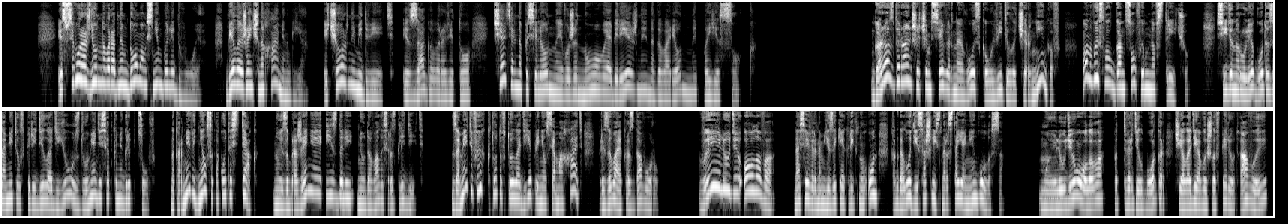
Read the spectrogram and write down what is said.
Из всего рожденного родным домом с ним были двое. Белая женщина Хамингья и черный медведь из заговора Вито, тщательно поселенный его же новый обережный наговоренный поясок. Гораздо раньше, чем северное войско увидело Чернигов, он выслал гонцов им навстречу. Сидя на руле, Года заметил впереди ладью с двумя десятками гребцов. На корме виднелся какой-то стяг, но изображение издали не удавалось разглядеть. Заметив их, кто-то в той ладье принялся махать, призывая к разговору. «Вы люди олова!» — на северном языке крикнул он, когда лодии сошлись на расстоянии голоса. «Мы люди олова», — подтвердил Боргар, чья ладья вышла вперед. «А вы?»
